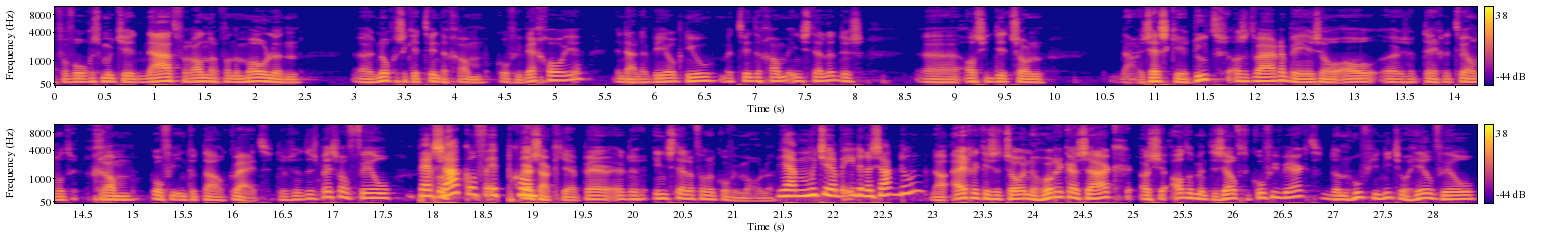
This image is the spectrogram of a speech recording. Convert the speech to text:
Vervolgens moet je na het veranderen van de molen eh, nog eens een keer 20 gram koffie weggooien. En daarna weer opnieuw met 20 gram instellen. Dus eh, als je dit zo'n nou, zes keer doet, als het ware, ben je zo al eh, zo tegen de 200 gram koffie in totaal kwijt. Dus dat is best wel veel Per zak of gewoon... per zakje, per de instellen van een koffiemolen. Ja, moet je dat bij iedere zak doen? Nou, eigenlijk is het zo in de horecazaak, als je altijd met dezelfde koffie werkt, dan hoef je niet zo heel veel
